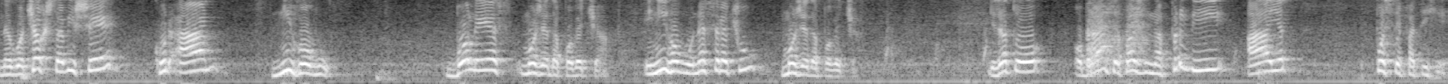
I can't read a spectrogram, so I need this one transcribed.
Nego čak šta više, Kur'an njihovu bolest može da poveća. I njihovu nesreću može da poveća. I zato obranite pažnju na prvi ajet poslije Fatihe.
